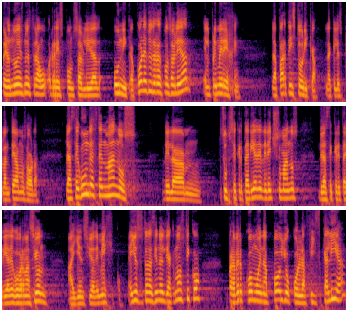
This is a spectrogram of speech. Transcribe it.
pero no es nuestra responsabilidad única. ¿Cuál es nuestra responsabilidad? El primer eje, la parte histórica, la que les planteamos ahora. La segunda está en manos de la mm, Subsecretaría de Derechos Humanos de la Secretaría de Gobernación, allí en Ciudad de México. Ellos están haciendo el diagnóstico para ver cómo en apoyo con la Fiscalía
